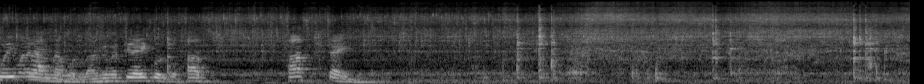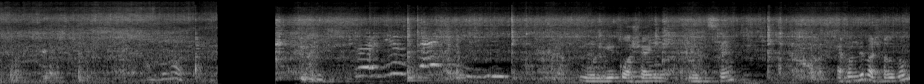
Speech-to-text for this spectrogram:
পরিমাণে রান্না করব। করব। আজকে আমরা ট্রাই করব ফার্স্ট ফার্স্ট টাইম মুরগি কষাই নিচ্ছে। এখন দেবা শালগম।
